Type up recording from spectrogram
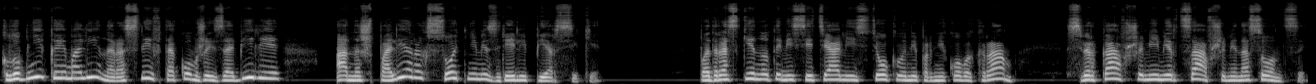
Клубника и малина росли в таком же изобилии, а на шпалерах сотнями зрели персики. Под раскинутыми сетями и стеклами парниковых рам — сверкавшими и мерцавшими на солнце,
